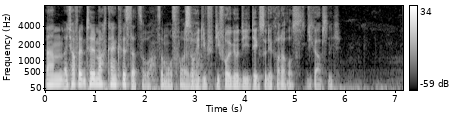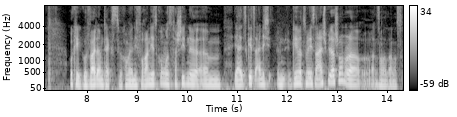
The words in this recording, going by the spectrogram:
Ähm, ich hoffe, Till macht keinen Quiz dazu, zur Moos-Folge. Sorry, die, die Folge, die denkst du dir gerade aus. Die gab's nicht. Okay, gut, weiter im Text. Wir kommen ja nicht voran. Jetzt gucken wir uns verschiedene. Ähm, ja, jetzt geht's eigentlich. Gehen wir zum nächsten Einspieler schon oder ist noch was anderes?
